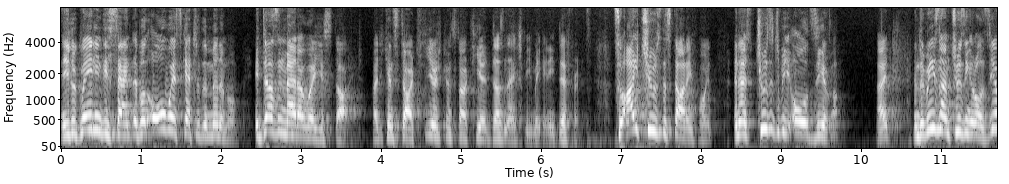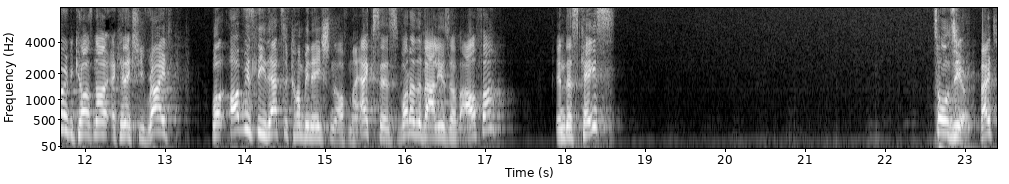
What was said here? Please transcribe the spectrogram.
and you do gradient descent, it will always get to the minimum. It doesn't matter where you start. Right? You can start here, you can start here. It doesn't actually make any difference. So I choose the starting point, and I choose it to be all zero. Right? And the reason I'm choosing it all zero because now I can actually write, well, obviously that's a combination of my x's. What are the values of alpha in this case? It's all zero, right?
